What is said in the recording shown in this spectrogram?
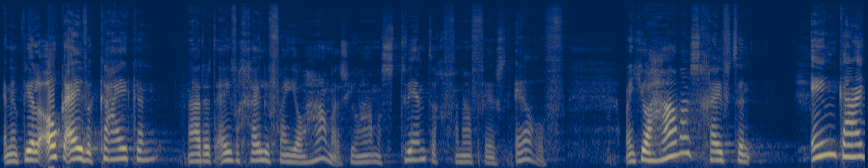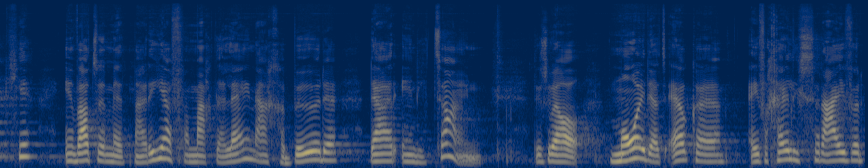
En ik wil ook even kijken naar het evangelie van Johannes, Johannes 20 vanaf vers 11. Want Johannes geeft een inkijkje in wat er met Maria van Magdalena gebeurde daar in die tuin. Het is wel mooi dat elke evangelieschrijver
